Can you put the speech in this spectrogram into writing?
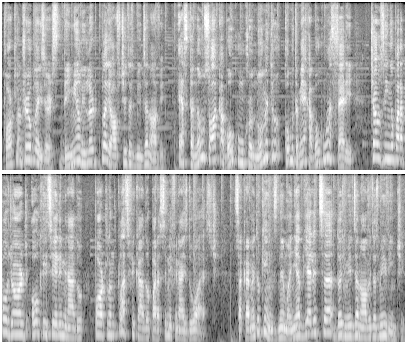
Portland Trail Blazers, Damian Lillard, Playoff de 2019. Esta não só acabou com o cronômetro, como também acabou com a série. Tchauzinho para Paul George, OKC eliminado, Portland classificado para as semifinais do Oeste. Sacramento Kings, Nemanja Bielica, 2019-2020.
